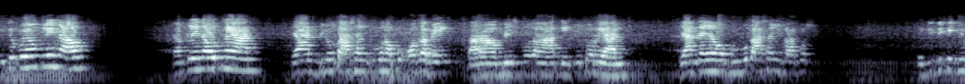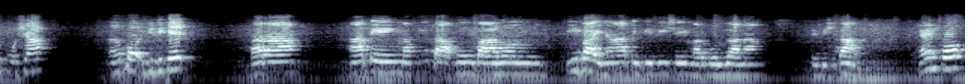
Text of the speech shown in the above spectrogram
ito po yung clean out. Yung clean out na yan, yan, binutasan ko na po kagabi para mabilis po ang ating tutorial. Yan, ganyan po, bubutasan nyo tapos ididikit nyo po siya. Ano po, ididikit para ating makita kung paano ang tibay ng ating PVC marble gun ng PVC tank. Ngayon po,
